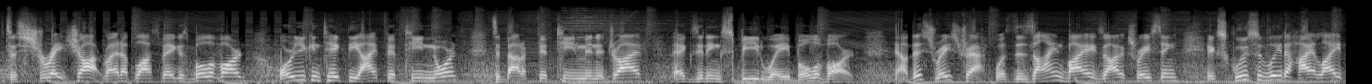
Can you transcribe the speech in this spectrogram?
it's a straight shot right up Las Vegas Boulevard or you can take the I-15 north. It's about a 15 minute drive exiting Speedway Boulevard. Now this racetrack was designed by Exotics Racing exclusively to highlight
